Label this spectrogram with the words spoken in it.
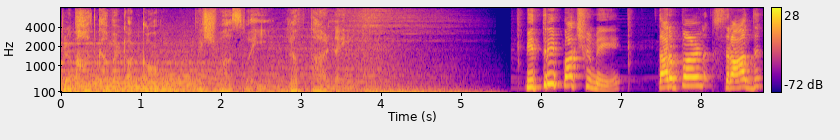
प्रभात खबर डॉट कॉम विश्वास वही, रफ्तार नहीं। पितृपक्ष में तर्पण, श्राद्ध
